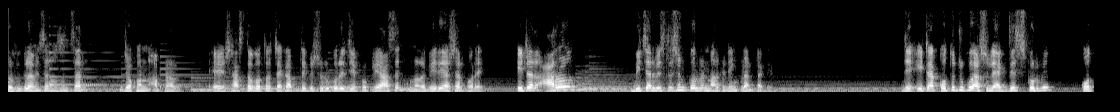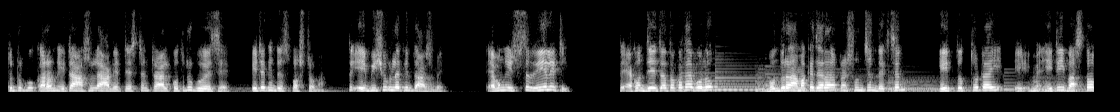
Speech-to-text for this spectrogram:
রফিকুল আহমেদ স্যার, হোসেন স্যার, যখন আপনার স্বাস্থ্যগত চেক আপ থেকে শুরু করে যে প্রক্রিয়া আছেন, ওনারা বেরিয়ে আসার পরে এটার আরও বিচার বিশ্লেষণ করবেন মার্কেটিং প্ল্যানটাকে যে এটা কতটুকু আসলে অ্যাডজাস্ট করবে, কতটুকু, কারণ এটা আসলে আগে টেস্ট এন্ড ট্রায়াল কতটুকু হয়েছে, এটা কিন্তু স্পষ্ট না। তো এই বিষয়গুলো কিন্তু আসবে। এবং ইটস রিয়েলিটি তো এখন যে যত কথাই বলুক, বন্ধুরা, আমাকে যারা আপনারা শুনছেন, দেখছেন, এই তথ্যটাই মানে এটাই বাস্তব।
